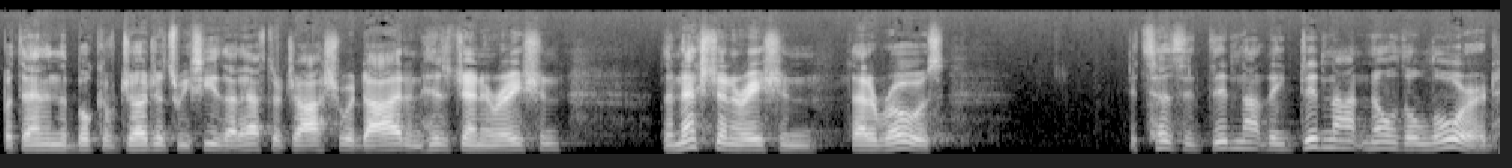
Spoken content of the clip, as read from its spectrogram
But then in the book of Judges, we see that after Joshua died and his generation, the next generation that arose, it says it did not, they did not know the Lord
